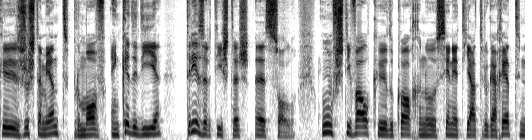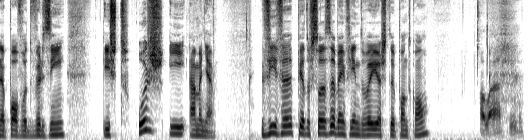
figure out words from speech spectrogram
que justamente promove em cada dia três artistas a solo. Um festival que decorre no Cine Teatro Garrete, na Póvoa de Varzim, isto hoje e amanhã. Viva Pedro Sousa, bem-vindo a este ponto com. Olá, viva.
